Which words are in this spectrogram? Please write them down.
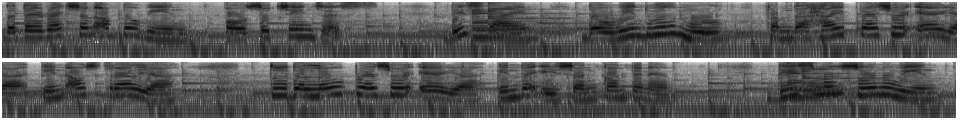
the direction of the wind also changes. This time, the wind will move from the high pressure area in Australia to the low pressure area in the Asian continent. This monsoon wind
